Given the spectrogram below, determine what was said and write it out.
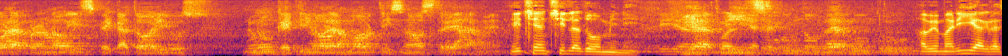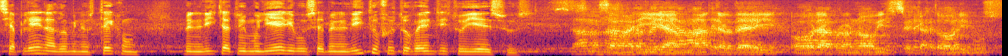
ora pro nobis peccatoribus, nunc et in hora mortis nostre. Amen. Ecce ancilla Domini. Fiat mi secundum verbum tu. Ave Maria, gratia plena, Dominus tecum, benedicta tui mulieribus et benedictus fructus ventris tui, Iesus. Santa Maria, Mater Dei, ora pro nobis peccatoribus,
